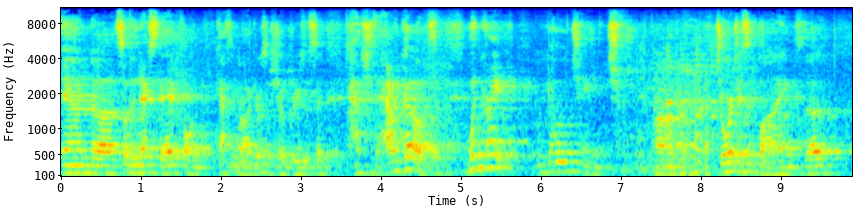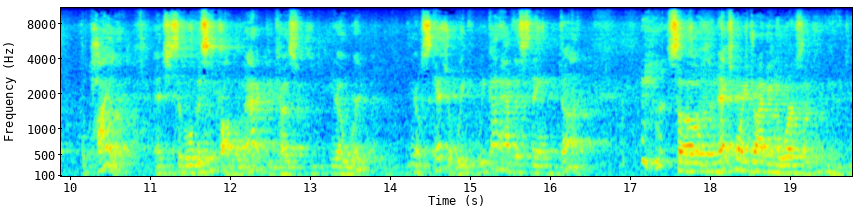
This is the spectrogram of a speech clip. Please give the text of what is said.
And uh, so the next day I called Kathy Rogers, the show producer, said, how'd, you, how'd it go? I said, went great. We got a little change. Um, George isn't buying the, the pilot. And she said, well, this is problematic because, you know, we're, you know, scheduled. We, we got to have this thing done. So the next morning driving to work, it's like, what are we going to do?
